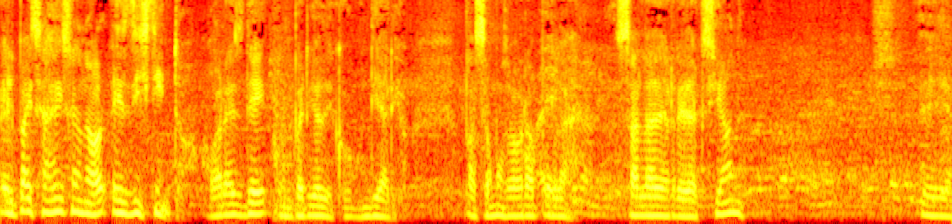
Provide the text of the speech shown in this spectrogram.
el paisaje sonoro es distinto, ahora es de un periódico, un diario. Pasamos ahora por la sala de redacción. Eh,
